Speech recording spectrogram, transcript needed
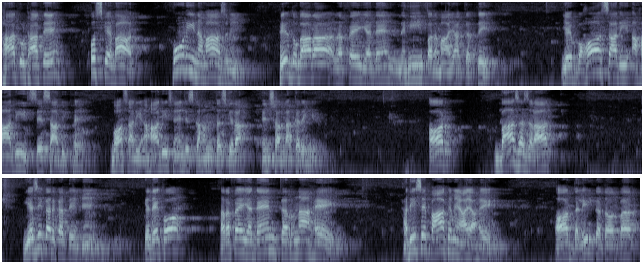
हाथ उठाते, उसके बाद पूरी नमाज़ में फिर दोबारा रफ़ यदैन नहीं फरमाया करते। ये बहुत सारी अहादीस से साबित है। बहुत सारी अहादीस हैं जिसका हम तस्करा इन करेंगे। और बाज़ हजरात ये ज़िक्र करते हैं कि देखो, रफ़ यदैन करना है। हदीस पाक में आया है। और दलील के तौर पर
